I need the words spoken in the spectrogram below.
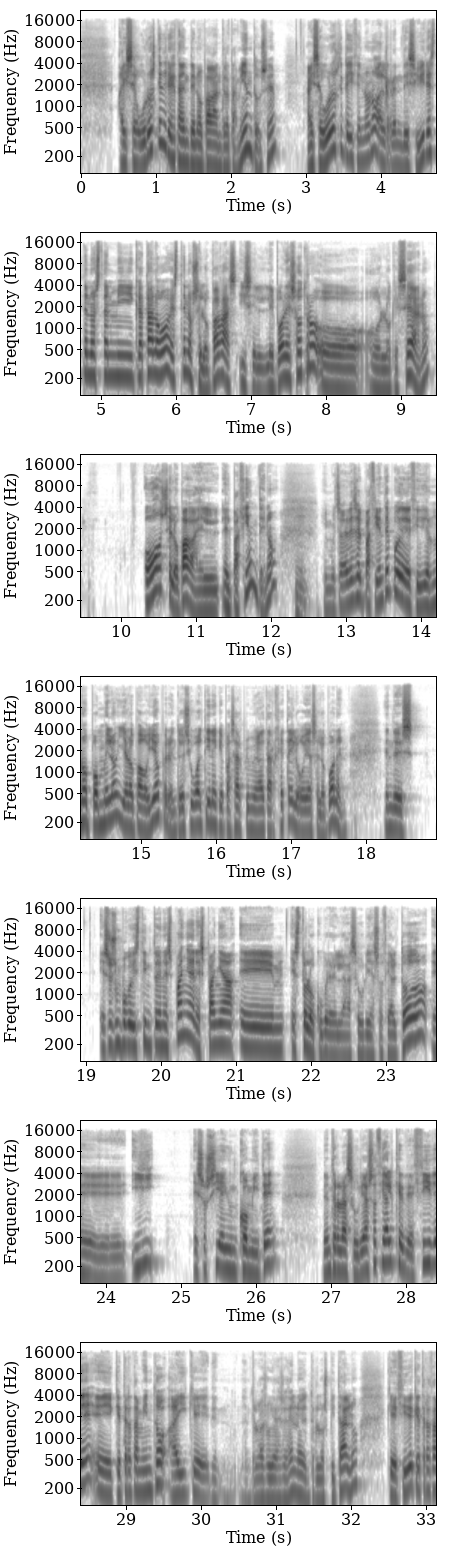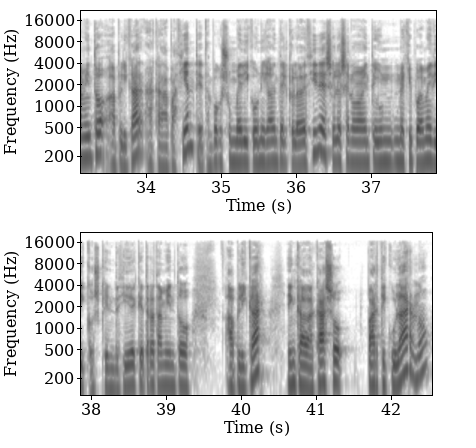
Hay seguros que directamente no pagan tratamientos, ¿eh? Hay seguros que te dicen, no, no, el Remdesivir este no está en mi catálogo, este no se lo pagas y se le pones otro o, lo que sea, ¿no? O se lo paga el, paciente, ¿no? Mm. Y muchas veces el paciente puede decidir, no, pónmelo y ya lo pago yo, pero entonces igual tiene que pasar primero la tarjeta y luego ya se lo ponen. Entonces, eso es un poco distinto en España. En España eh, esto lo cubre la seguridad social todo eh, y eso sí hay un comité dentro de la seguridad social que decide eh, qué tratamiento hay que, dentro de la seguridad social, no dentro del hospital, ¿no? que decide qué tratamiento aplicar a cada paciente. Tampoco es un médico únicamente el que lo decide, suele ser normalmente un, equipo de médicos quien decide qué tratamiento aplicar en cada caso particular, ¿no?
